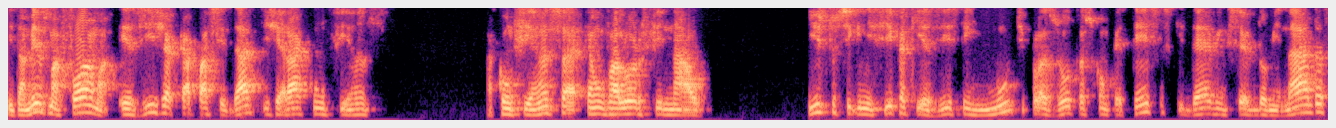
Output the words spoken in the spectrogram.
E, da mesma forma, exige a capacidade de gerar confiança. A confiança é um valor final isto significa que existem múltiplas outras competências que devem ser dominadas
